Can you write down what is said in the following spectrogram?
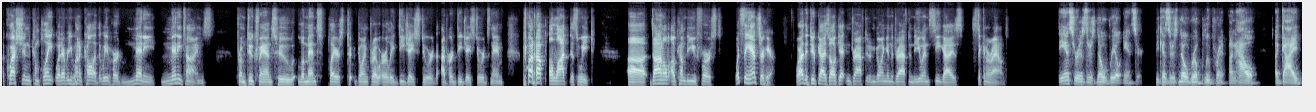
a question, complaint, whatever you want to call it, that we've heard many, many times from Duke fans who lament players t- going pro early. DJ Steward, I've heard DJ Steward's name brought up a lot this week. Uh, Donald, I'll come to you first. What's the answer here? Why are the Duke guys all getting drafted and going in the draft and the UNC guys sticking around? The answer is there's no real answer because there's no real blueprint on how a guy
